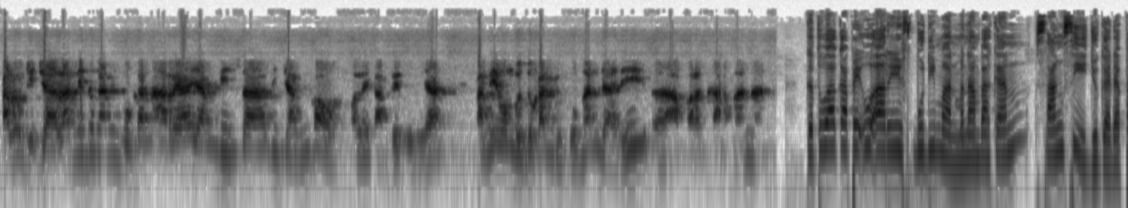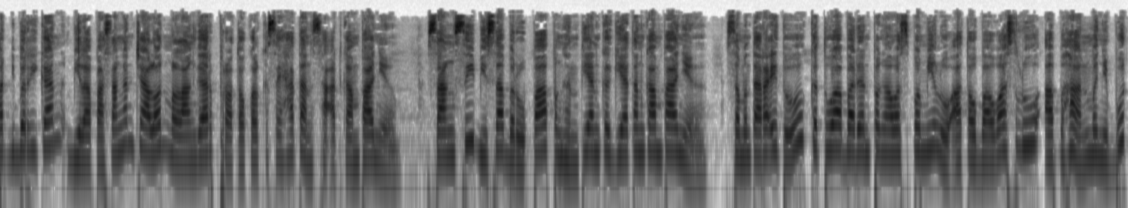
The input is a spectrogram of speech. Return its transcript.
Kalau di jalan itu kan bukan area yang bisa dijangkau oleh KPU ya. Kami membutuhkan dukungan dari e, aparat keamanan. Ketua KPU Arief Budiman menambahkan, sanksi juga dapat diberikan bila pasangan calon melanggar protokol kesehatan saat kampanye. Sanksi bisa berupa penghentian kegiatan kampanye. Sementara itu, Ketua Badan Pengawas Pemilu atau Bawaslu Abhan menyebut,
